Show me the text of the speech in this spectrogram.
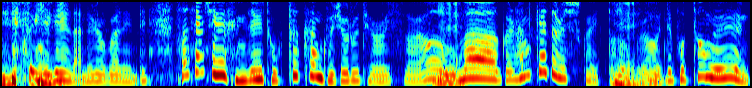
예. 계속 얘기를 나누려고 하는데 선생님 책이 굉장히 독특한 구조로 되어 있어요. 예. 음악을 함께 들을 수가 있더라고요. 예. 예. 근데 보통은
